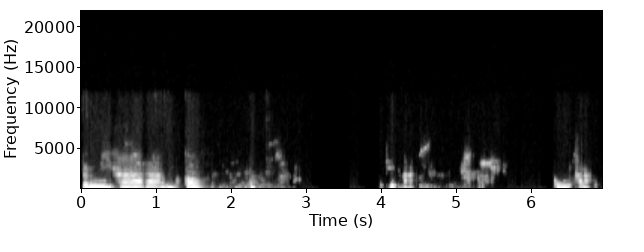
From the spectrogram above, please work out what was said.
ซึ่งมีห้ารังแล้วก็ที่คค่ะตรงนี้ค่ะ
